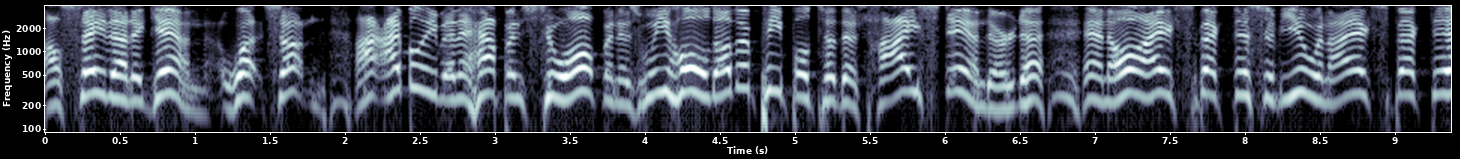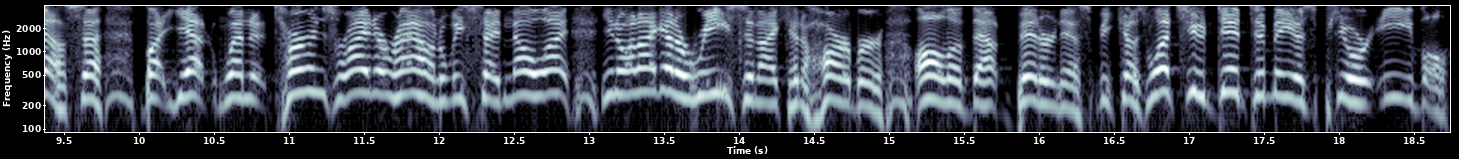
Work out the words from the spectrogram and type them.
I'll say that again. What something I, I, believe, and it happens too often, is we hold other people to this high standard, uh, and oh, I expect this of you, and I expect this. Uh, but yet, when it turns right around, we say, "No, what? You know what? I got a reason I can harbor all of that bitterness because what you did to me is pure evil."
